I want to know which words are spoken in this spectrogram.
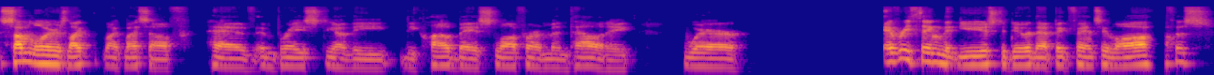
some lawyers like like myself have embraced you know the the cloud-based law firm mentality where everything that you used to do in that big fancy law office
